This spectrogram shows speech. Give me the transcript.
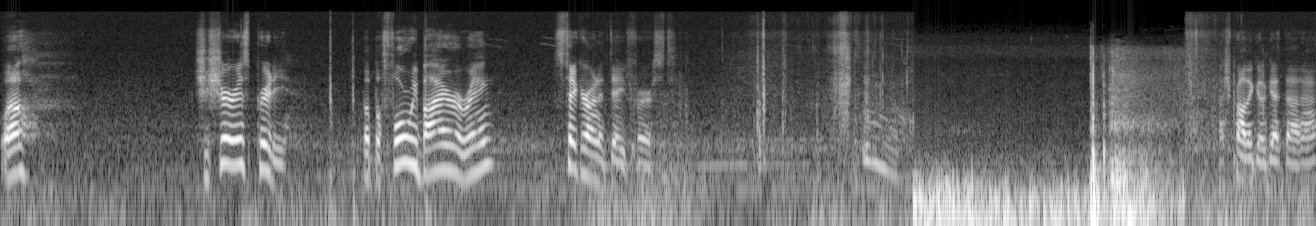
Well, she sure is pretty. But before we buy her a ring, let's take her on a date first. I should probably go get that, huh?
